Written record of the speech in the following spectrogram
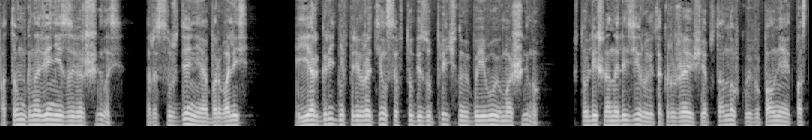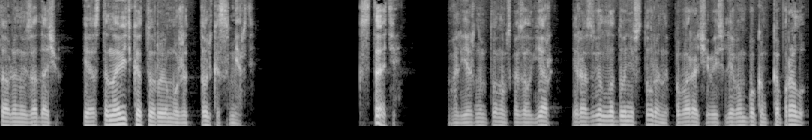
Потом мгновение завершилось, рассуждения оборвались, и Яр Гриднев превратился в ту безупречную боевую машину, что лишь анализирует окружающую обстановку и выполняет поставленную задачу и остановить которую может только смерть. «Кстати», — вальяжным тоном сказал Яр и развел ладони в стороны, поворачиваясь левым боком к капралу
